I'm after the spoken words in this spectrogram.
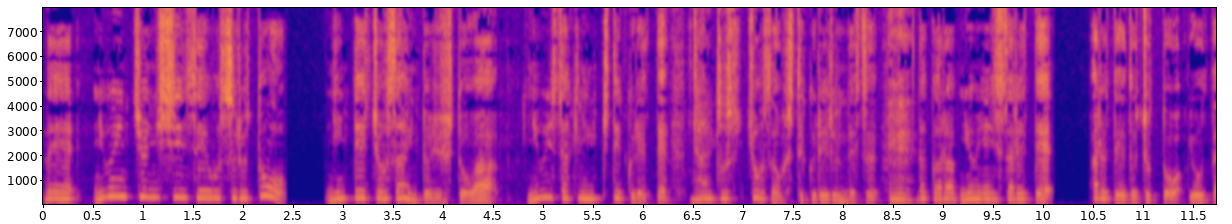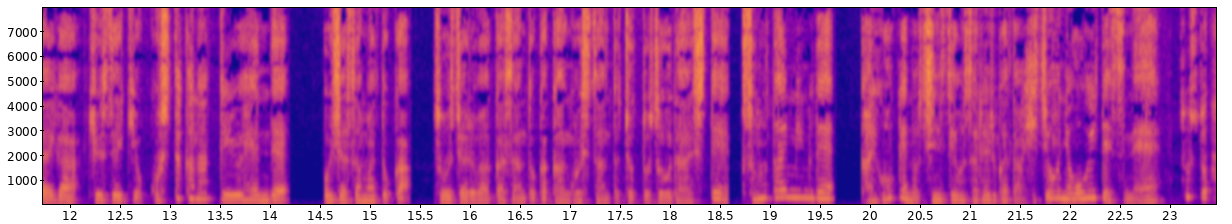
で、入院中に申請をすると、認定調査員という人は入院先に来てくれて、ちゃんと調査をしてくれるんです。はい、だから入院されて、ある程度ちょっと容体が急性期を越したかなっていう辺で、お医者様とか、ソーシャルワーカーさんとか看護師さんとちょっと相談して、そのタイミングで介護保険の申請をされる方は非常に多いですね。そうすると、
